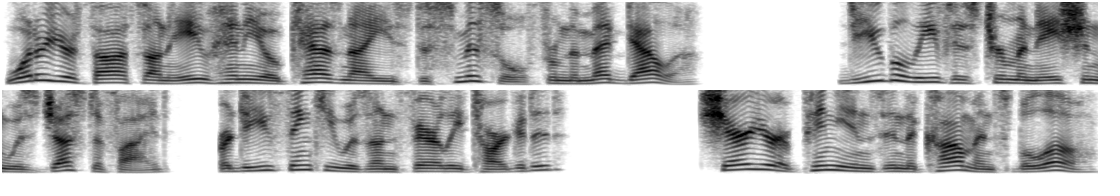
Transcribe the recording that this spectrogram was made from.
What are your thoughts on Eugenio Casnighi's dismissal from the Met Gala? Do you believe his termination was justified, or do you think he was unfairly targeted? Share your opinions in the comments below.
